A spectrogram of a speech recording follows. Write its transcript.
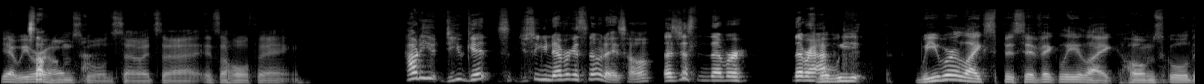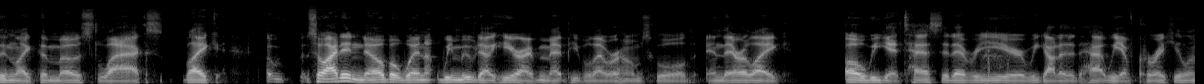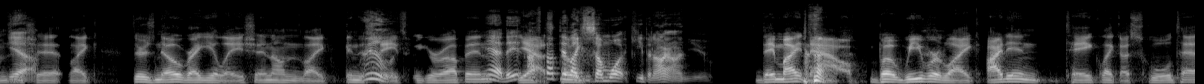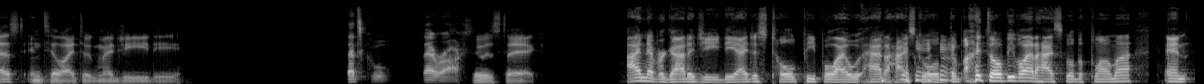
yeah, we were Some- homeschooled, so it's a it's a whole thing. How do you do you get? So you never get snow days, huh? That's just never, never Well, happened. we we were like specifically like homeschooled in like the most lax like so I didn't know, but when we moved out here, I've met people that were homeschooled, and they're like, "Oh, we get tested every year. We gotta have we have curriculums Yeah. and shit." Like, there's no regulation on like in the Really? states we grew up in. yeah, they. I thought they like somewhat keep an eye on you. they might now, but we were like, I didn't take like a school test until I took my GED. That's cool. That rocks. It was sick. I never got a GED. I just told people I had a high school. I told people I had a high school diploma, and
